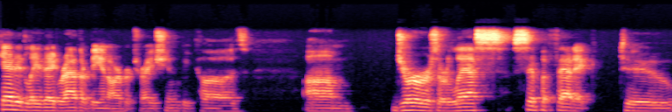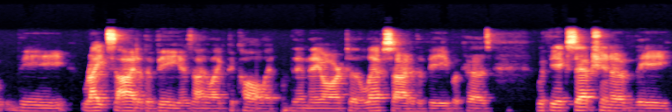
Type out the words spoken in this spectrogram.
candidly, they'd rather be in arbitration because um, jurors are less sympathetic to the right side of the V, as I like to call it, than they are to the left side of the V because with the exception of the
